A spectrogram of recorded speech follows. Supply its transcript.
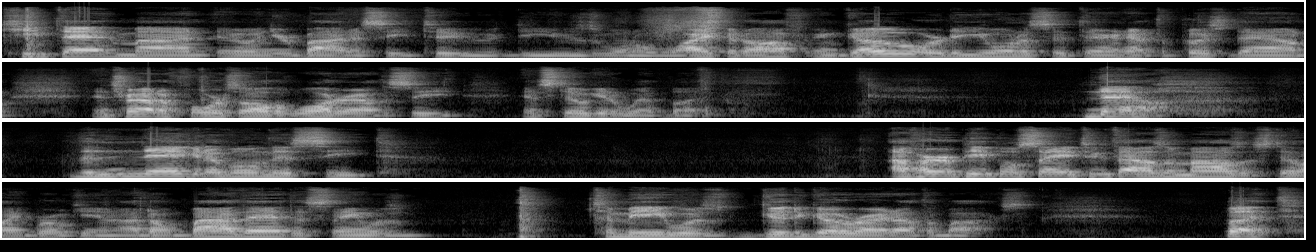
keep that in mind when you're buying a seat too. Do you just want to wipe it off and go, or do you want to sit there and have to push down and try to force all the water out of the seat and still get a wet butt? Now, the negative on this seat. I've heard people say 2,000 miles it still ain't broke in. I don't buy that. This thing was, to me, was good to go right out the box. But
